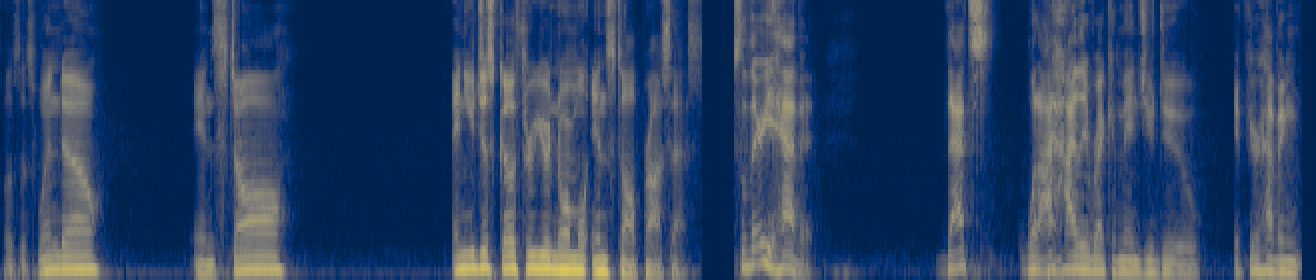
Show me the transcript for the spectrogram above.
Close this window. Install. And you just go through your normal install process. So there you have it. That's what I highly recommend you do if you're having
